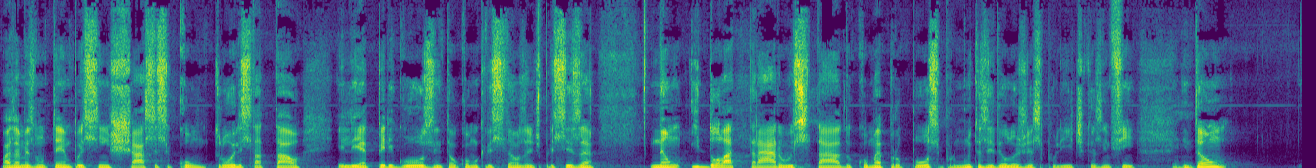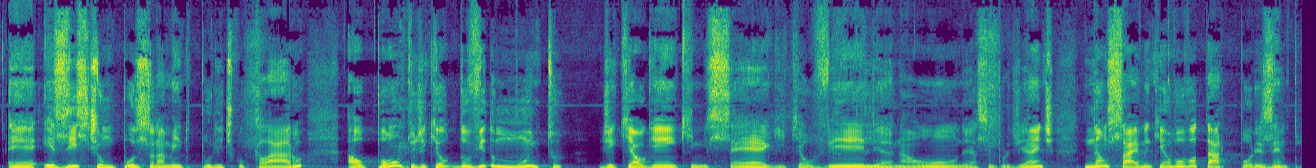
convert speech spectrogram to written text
mas ao mesmo tempo esse inchaço, esse controle estatal, ele é perigoso. Então, como cristãos, a gente precisa não idolatrar o Estado, como é proposto por muitas ideologias políticas, enfim. Então, é, existe um posicionamento político claro, ao ponto de que eu duvido muito de que alguém que me segue, que é ovelha na onda e assim por diante, não saiba em quem eu vou votar, por exemplo.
